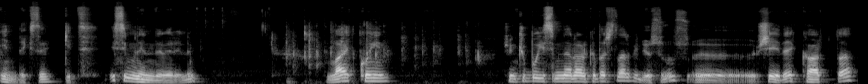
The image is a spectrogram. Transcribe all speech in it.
indekse git. İsimlerini de verelim. Litecoin çünkü bu isimler arkadaşlar biliyorsunuz şeyde kartta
